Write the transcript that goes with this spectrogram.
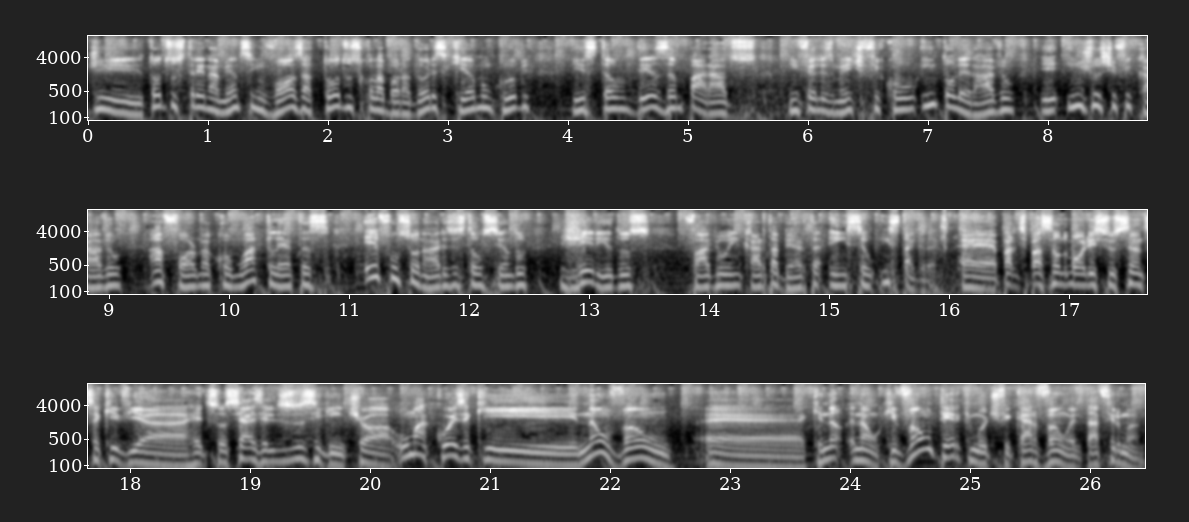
de todos os treinamentos em voz a todos os colaboradores que amam o clube e estão desamparados. infelizmente ficou intolerável e injustificável a forma como atletas e funcionários estão sendo geridos. Fábio em carta aberta em seu Instagram. É, participação do Maurício Santos aqui via redes sociais, ele diz o seguinte, ó, uma coisa que não vão, é, que não, não, que vão ter que modificar, vão, ele está afirmando.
